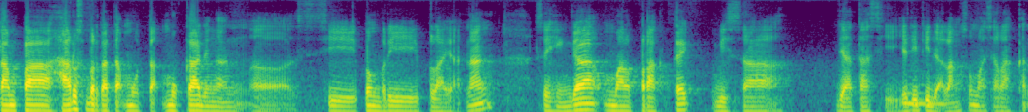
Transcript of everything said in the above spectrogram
tanpa harus bertatap muka dengan uh, si pemberi pelayanan sehingga malpraktek bisa diatasi. Jadi hmm. tidak langsung masyarakat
